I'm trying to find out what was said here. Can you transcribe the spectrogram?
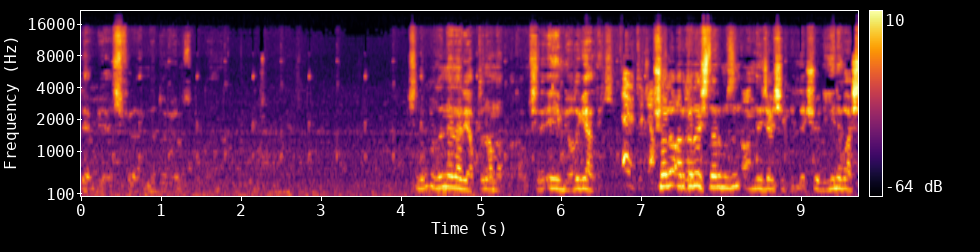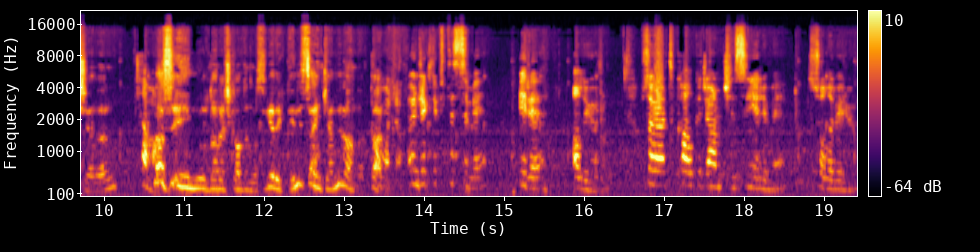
Debriyaj frende duruyoruz burada. Şimdi burada neler yaptığını anlat bakalım. Şimdi eğim yolu geldik. Evet hocam. Şöyle arkadaşlarımızın anlayacağı şekilde şöyle yeni başlayanların Tamam. nasıl eğim yolda araç kaldırması gerektiğini sen kendin anlat. Tamam Tamam. hocam. Öncelikle vitesimi 1'e alıyorum. Bu sefer artık kalkacağım için sinyalimi sola veriyorum.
